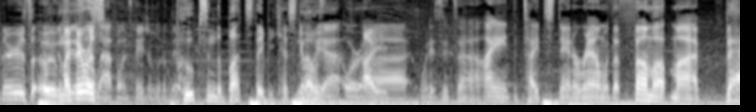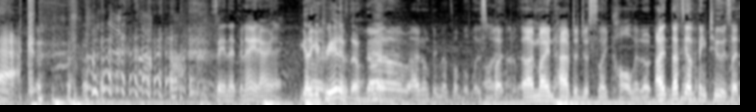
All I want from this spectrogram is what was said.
there's, uh, my favorite is laugh on stage a little bit. poops in the butts they be kissing. That Oh was- yeah, or I- uh, what is it? Uh, I ain't the type to stand around with a thumb up my back. Saying that tonight, aren't I? You got to get creative though. No, Yeah. no, I don't think that's on the list, Oh, but I might have to just like call it out. I, that's the other thing too is that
